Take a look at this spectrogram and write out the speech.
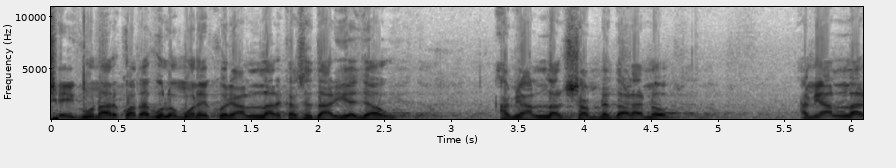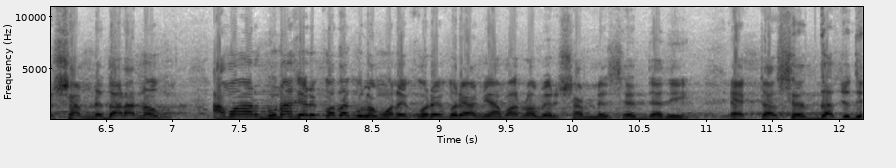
সেই গুনার কথাগুলো মনে করে আল্লাহর কাছে দাঁড়িয়ে যাও। আমি আল্লাহর সামনে দাঁড়ানো আমি আল্লাহর সামনে দাঁড়ানো, আমার গুনাহের কথাগুলো মনে করে করে আমি আমার রবের সামনে সেদ্ধা দিই। একটা সেদ্ধা যদি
